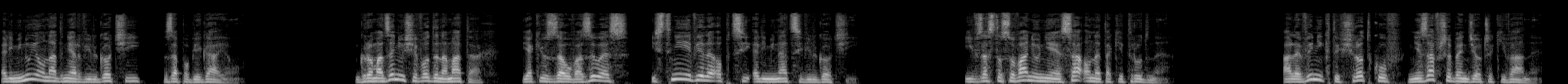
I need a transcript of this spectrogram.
eliminują nadmiar wilgoci, zapobiegają gromadzeniu się wody na matach. Jak już zauważyłeś, istnieje wiele opcji eliminacji wilgoci. I w zastosowaniu nie są one takie trudne. Ale wynik tych środków nie zawsze będzie oczekiwany.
